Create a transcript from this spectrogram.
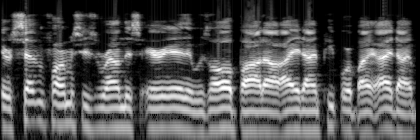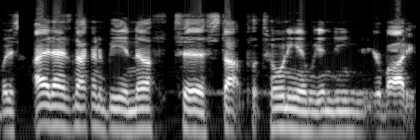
there were seven pharmacies around this area that was all bought out iodine. People were buying iodine, but iodine is not going to be enough to stop plutonium ending your body.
